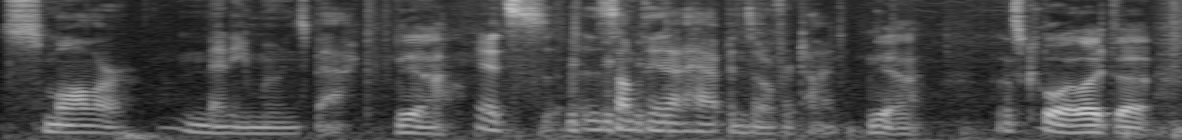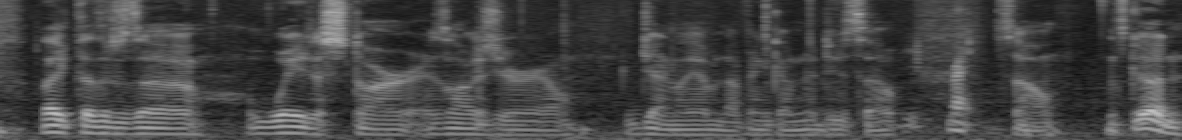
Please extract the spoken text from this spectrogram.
smaller many moons back. yeah, It's something that happens over time. yeah, that's cool. I like that. I like that there's a way to start as long as you're you know, generally have enough income to do so. Right. So it's good.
